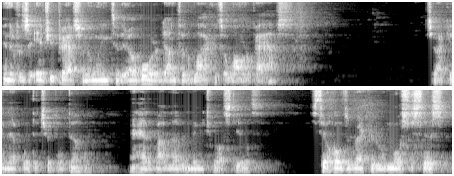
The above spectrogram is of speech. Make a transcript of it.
And if it's an entry pass from the wing to the elbow or down to the block, it's a longer pass. Jacque ended up with a triple double and had about 11, maybe 12 steals. Still holds a record with most assists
